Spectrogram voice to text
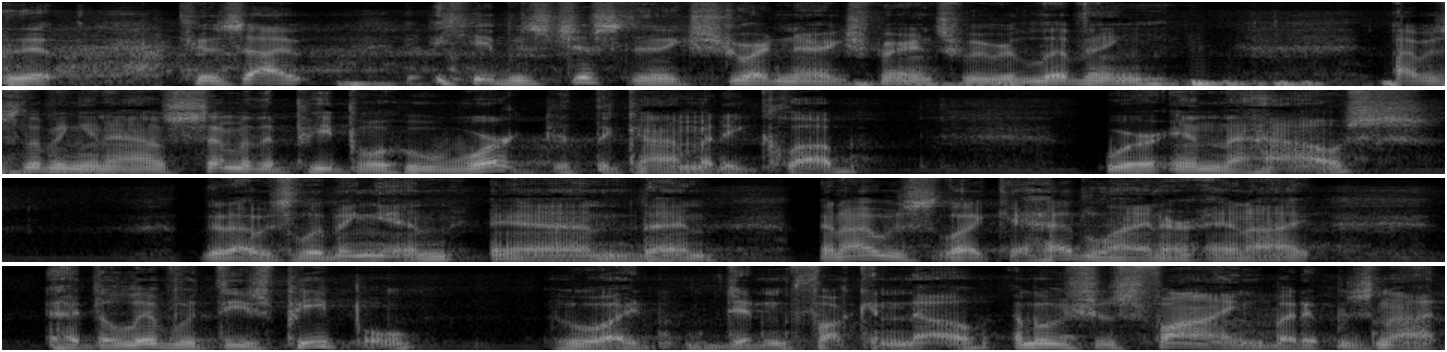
Because um, I, it was just an extraordinary experience. We were living, I was living in a house. Some of the people who worked at the comedy club were in the house that I was living in, and then and I was like a headliner, and I had to live with these people who I didn't fucking know. I mean, which was fine, but it was not.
